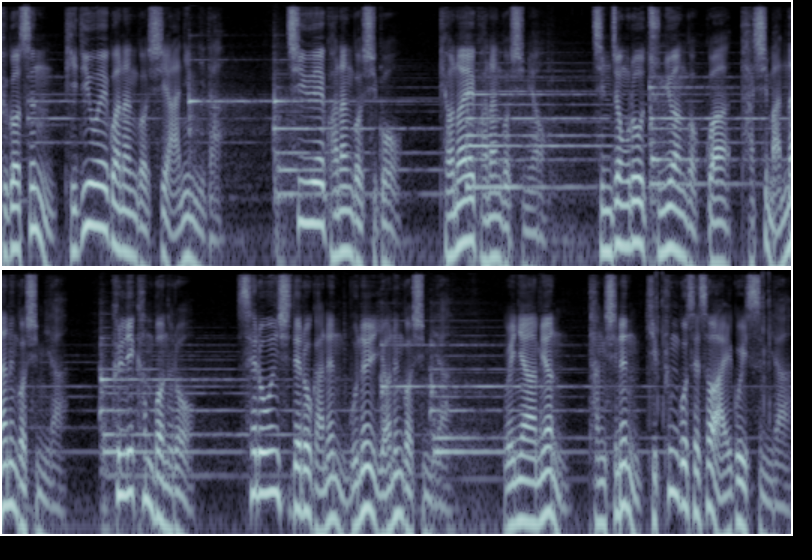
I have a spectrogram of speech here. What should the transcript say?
그것은 비디오에 관한 것이 아닙니다. 치유에 관한 것이고 변화에 관한 것이며 진정으로 중요한 것과 다시 만나는 것입니다. 클릭 한 번으로 새로운 시대로 가는 문을 여는 것입니다. 왜냐하면 당신은 깊은 곳에서 알고 있습니다.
